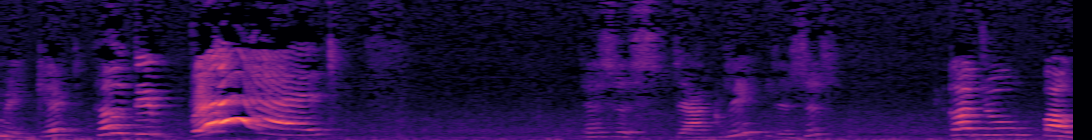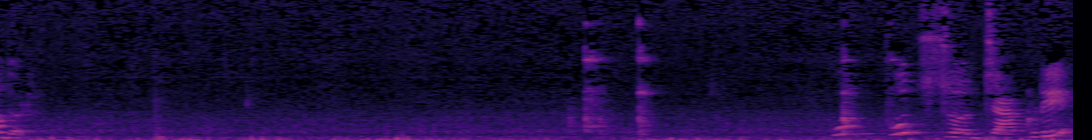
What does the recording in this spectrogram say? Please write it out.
make it healthy bread. This is jaggery. This is kaju powder. What puts the jaggery?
